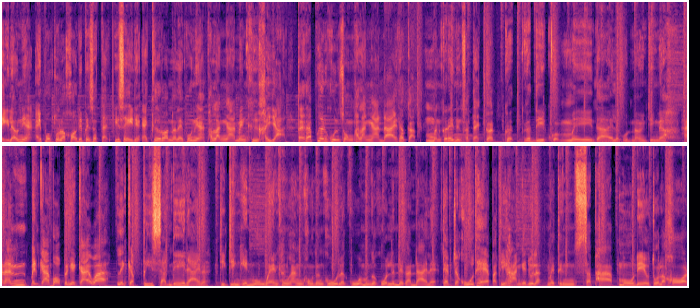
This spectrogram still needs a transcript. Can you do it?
ติแล้วเนี่ยไอ้พวกตัวละครที่เป็นสแต็กพิเศษอย่างแอคเกอรอนอะไรพวกนี้พลังงานแม่งคือขยะ แต่ถ้าเพื่อนคุณส่งพลังงานได้เท่ากับมันก็ได้หนึ่งสแต็กก็ก็ก็ดีกว่าไม่ได้แหละคุณเอาจริงๆแล้วอันนั้นเป็นการบอกเป็นไกลๆว่าเล่นกับพี่ซันเดย์ได้นะ จริง ๆ เห็นวงแหวนข้างหลังของทั้งคู่แล้วกูว่ามันก็ควรเล่นด้วยกันได้แหละแทบจะคู่แท้ปฏิหารกันอยู่แล้วหมายถึงสภาพโมเดลตัวละคร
